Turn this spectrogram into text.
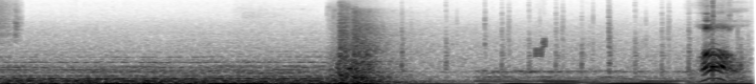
Whoa.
